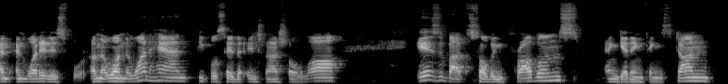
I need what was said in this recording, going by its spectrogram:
and, and what it is for. On the, on the one hand, people say that international law is about solving problems and getting things done.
